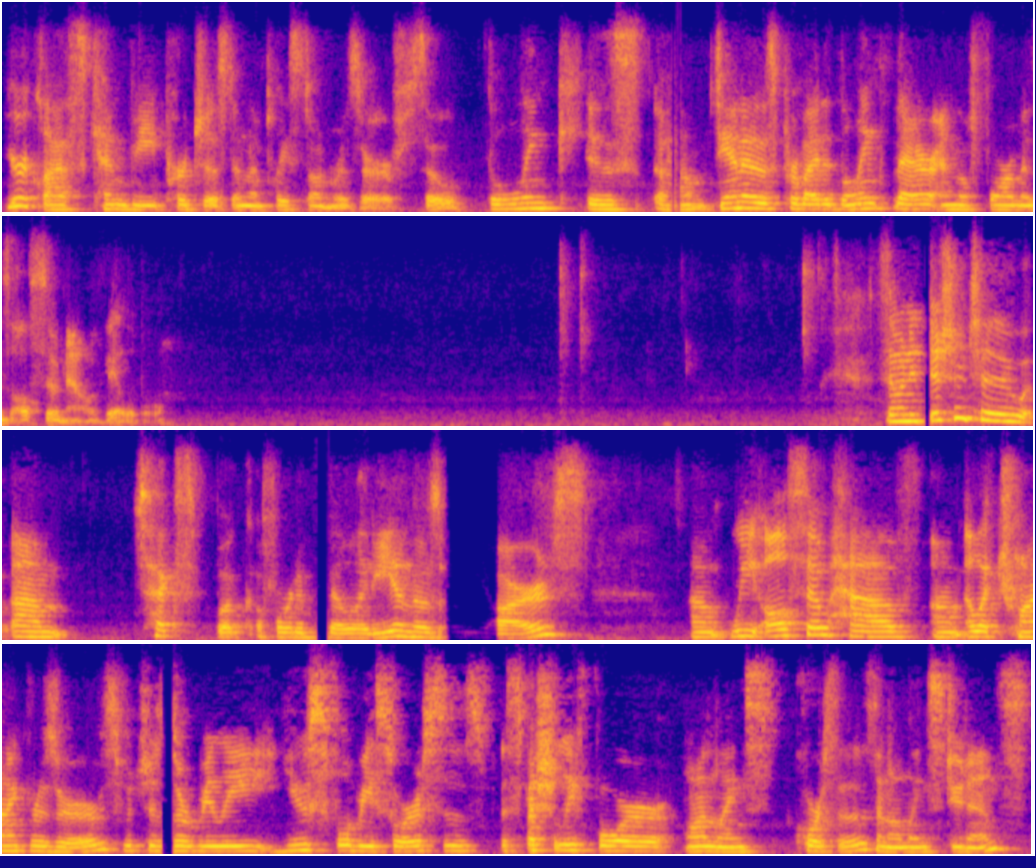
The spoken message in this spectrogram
your class can be purchased and then placed on reserve. So the link is, um, Deanna has provided the link there and the form is also now available. So in addition to um, textbook affordability and those OERs, um, we also have um, electronic reserves, which is a really useful resource, especially for online courses and online students.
